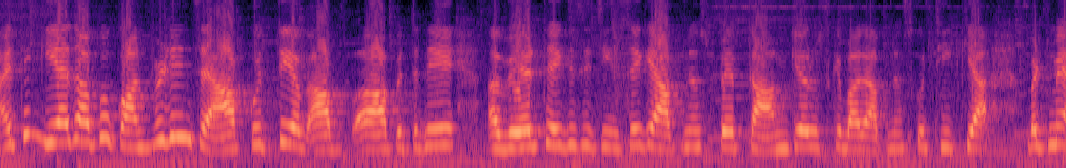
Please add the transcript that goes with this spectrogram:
आई थिंक ये तो आपको कॉन्फिडेंस है। आपको इतनी आप आप इतने अवेयर थे किसी चीज़ से कि आपने उस पर काम किया और उसके बाद आपने उसको ठीक किया। बट मैं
